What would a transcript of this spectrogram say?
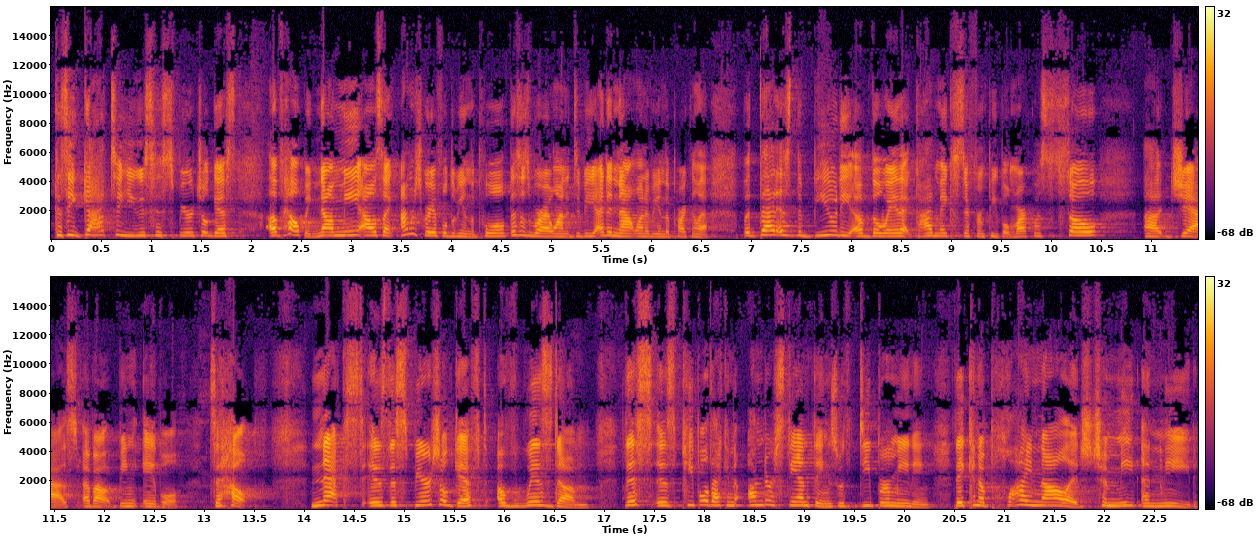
because he got to use his spiritual gifts of helping. Now, me, I was like, I'm just grateful to be in the pool. This is where I wanted to be. I did not want to be in the parking lot. But that is the beauty of the way that God makes different people. Mark was so uh, jazzed about being able to help. Next is the spiritual gift of wisdom. This is people that can understand things with deeper meaning. They can apply knowledge to meet a need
